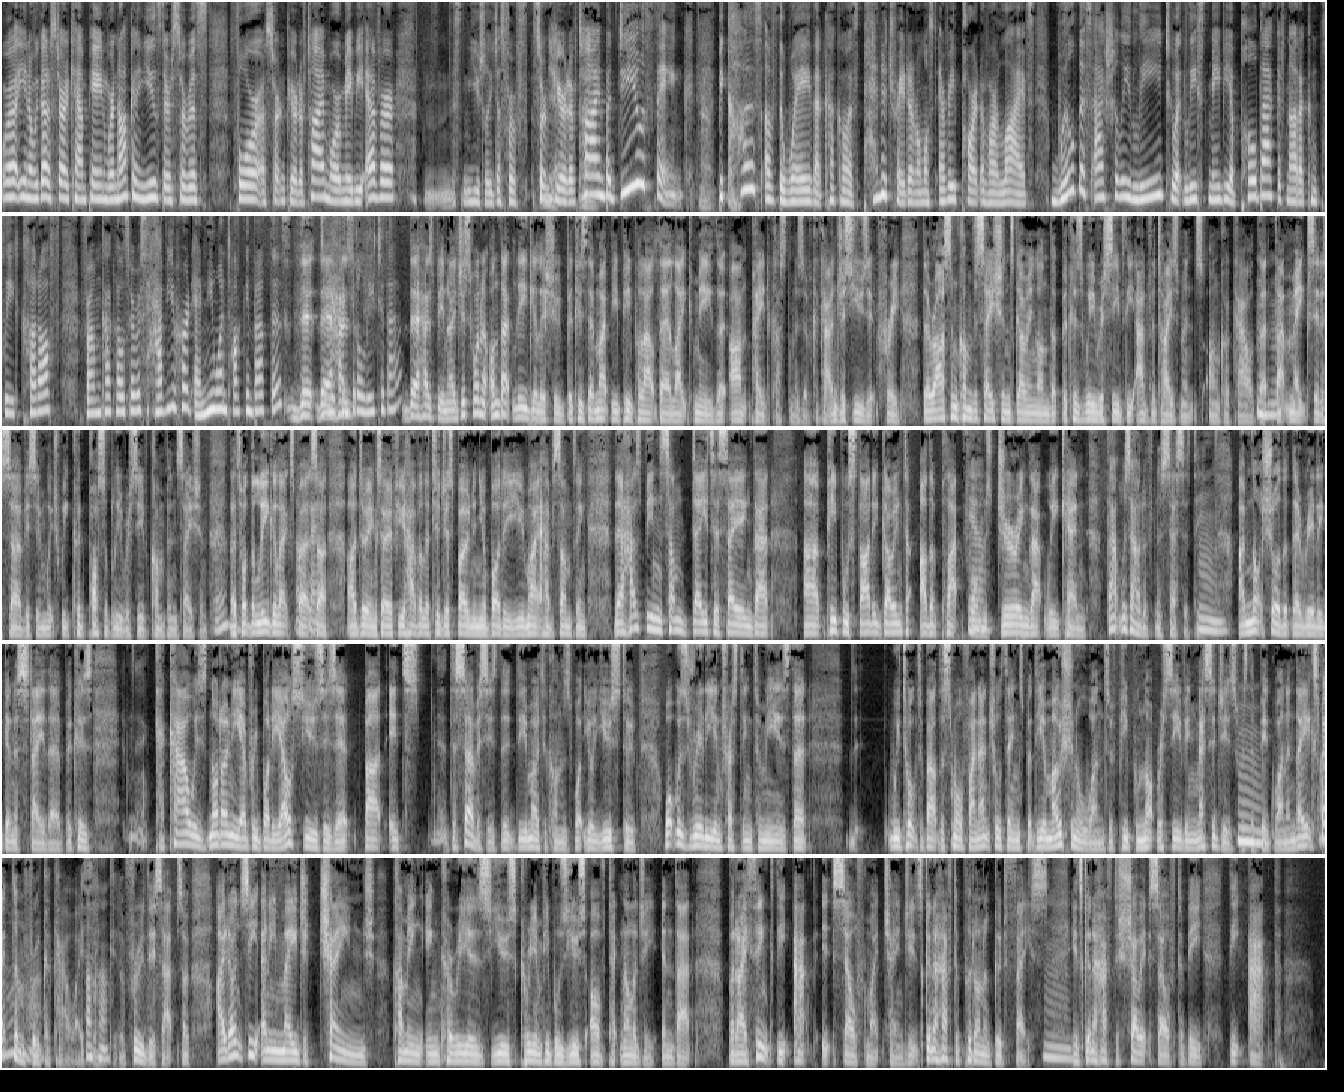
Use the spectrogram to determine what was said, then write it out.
we're, you know, we got to start a campaign. We're not going to use their service for a certain period of time or maybe ever. Is usually just for a certain Yeah, period of yeah. time. But do you think, because of the way that Kakao has penetrated almost every part of our lives, will this actually lead to at least maybe a pullback, if not a complete cutoff from Kakao service? Have you heard anyone talking about this? There- do you has- think it'll lead to that? There has been. I just want to, on that legal issue, because there might be people out there like me that aren't paid customers of Kakao and just use it free. There are some conversations going on that because we receive the advertisements on Kakao, that, Mm-hmm. that makes it a service in which we could possibly receive compensation. That's what the legal experts Okay. are, are doing. So if you have a litigious bone in your body, you might have something. There has been some data saying that. Uh, people started going to other platforms during that weekend. That was out of necessity. I'm not sure that they're really going to stay there because Kakao is not only everybody else uses it, but it's the services, the, the emoticons, what you're used to. What was really interesting to me is that we talked about the small financial things, but the emotional ones of people not receiving messages was the hmm. big one. And they expect them through ah. Kakao, I uh-huh. think, uh, through this app. So I don't see any major change coming in Korea's use, Korean people's use of technology in that. But I think the app itself might change. It's going to have to put on a good face. Hmm. It's going to have to show itself to be the app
